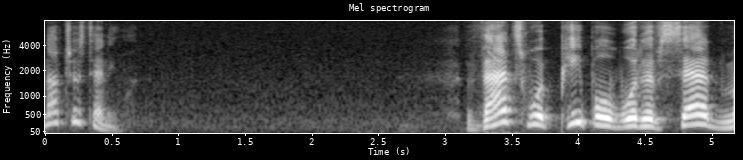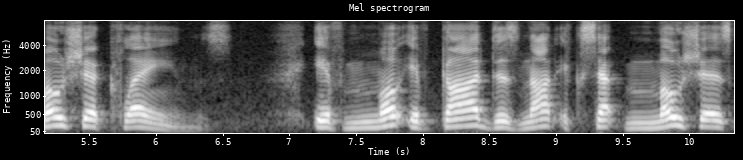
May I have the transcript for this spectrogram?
not just anyone. That's what people would have said Moshe claims. If, Mo, if God does not accept Moshe's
